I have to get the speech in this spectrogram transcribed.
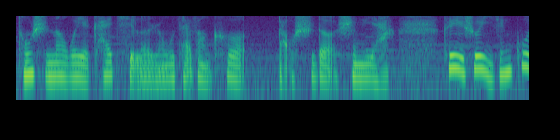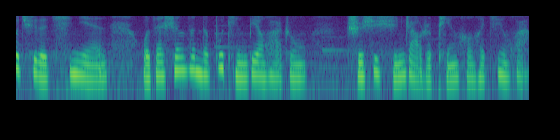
同时呢，我也开启了人物采访课导师的生涯。可以说，已经过去的七年，我在身份的不停变化中，持续寻找着平衡和进化。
